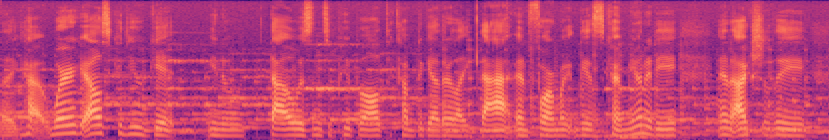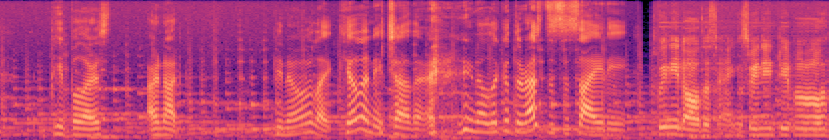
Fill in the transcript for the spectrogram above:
Like, how, where else could you get, you know, thousands of people all to come together like that and form this community and actually people are, are not, you know, like killing each other. you know, look at the rest of society. We need all the things. We need people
